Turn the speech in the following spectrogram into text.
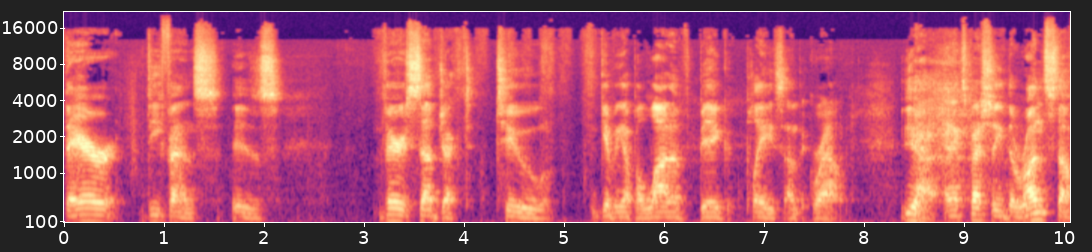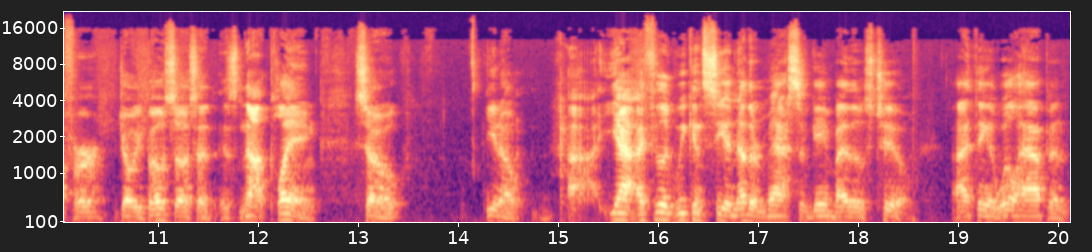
their defense is very subject to giving up a lot of big plays on the ground Yeah, and especially the run stuffer joey bosa said is not playing so you know uh, yeah i feel like we can see another massive game by those two. I think it will happen.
